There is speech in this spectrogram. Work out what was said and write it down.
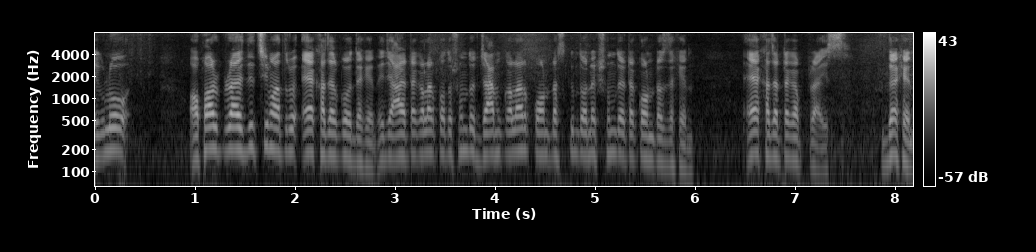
এগুলো অফার প্রাইস দিচ্ছি মাত্র এক হাজার করে, দেখেন। এই যে আরেকটা কালার কত সুন্দর, জাম কালার কন্ট্রাস্ট কিন্তু অনেক সুন্দর একটা কন্ট্রাস্ট দেখেন। এক হাজার টাকা প্রাইস দেখেন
